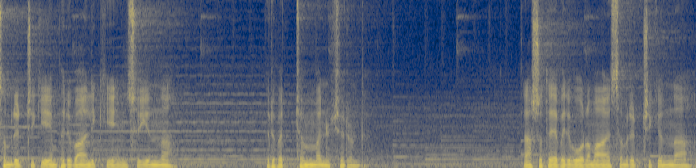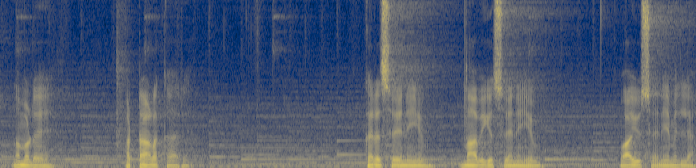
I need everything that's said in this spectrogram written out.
സംരക്ഷിക്കുകയും പരിപാലിക്കുകയും ചെയ്യുന്ന ഒരു പറ്റം മനുഷ്യരുണ്ട്. രാഷ്ട്രത്തെ പരിപൂർണമായി സംരക്ഷിക്കുന്ന നമ്മുടെ പട്ടാളക്കാർ കരസേനയും നാവികസേനയും വായുസേനയുമെല്ലാം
